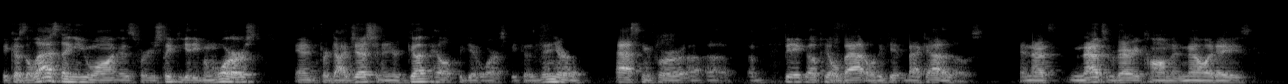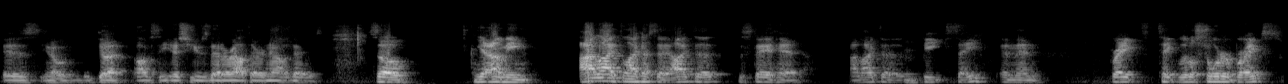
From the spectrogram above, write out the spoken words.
because the last thing you want is for your sleep to get even worse and for digestion and your gut health to get worse because then you're asking for a, a, a, big uphill battle to get back out of those. And that's and that's very common nowadays. Is you know the gut obviously issues that are out there nowadays. So yeah, I mean, I like like I said, I like to, to stay ahead. I like to mm-hmm. be safe and then break take little shorter breaks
